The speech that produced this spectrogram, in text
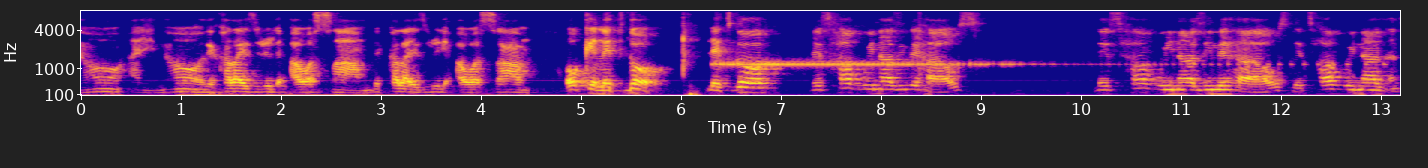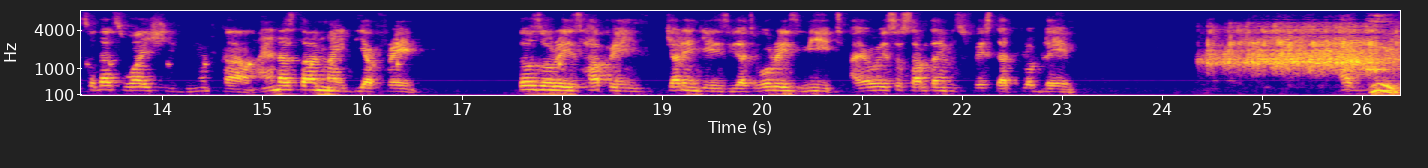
know, I know. The color is really awesome. The color is really awesome. Okay, let's go. Let's go. Let's have winners in the house. Let's have winners in the house. Let's have winners. And so that's why she did not come. I understand, my dear friend. Those always happen, challenges that we always meet. I also sometimes face that problem. Agree.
